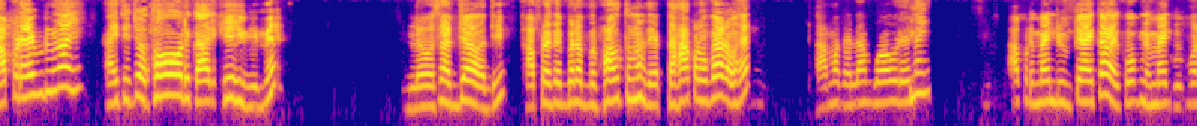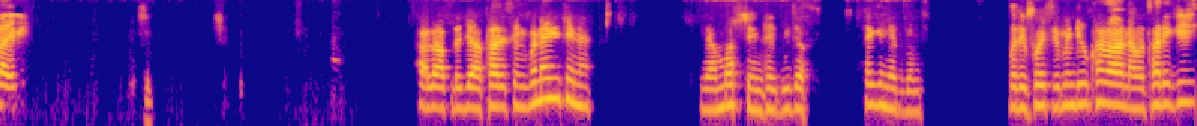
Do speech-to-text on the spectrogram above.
આપણે આવડ્યું નહીં અહીંથી જો થોડીક કાર કેવી મેં લો સાહેબ જવા દી આપણે કઈ બરાબર ફાવતું નથી એક તો હાકડો ગાળો હે આમાં કઈ લાંબુ આવડે નહીં આપણે માંડવી ટ્રાય કરાય કોક ને માંડવી પડાય હાલો આપણે જે આ ખારી સિંગ બનાવી હતી ને જે મસ્ત સીન થઈ ગઈ જો થઈ ગઈ ને એકદમ બધી ફોટરી મીંડી ઉખાડવા ને હવે થરી ગઈ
